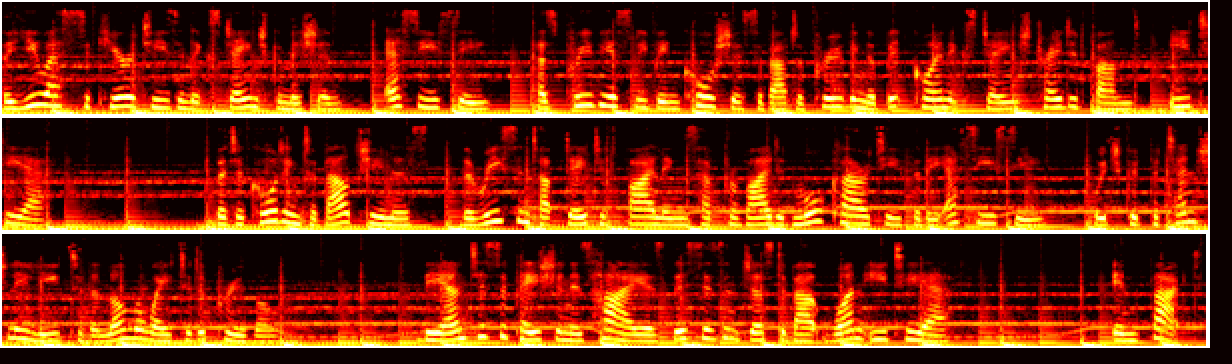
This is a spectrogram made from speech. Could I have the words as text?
The U.S. Securities and Exchange Commission, SEC, has previously been cautious about approving a Bitcoin exchange traded fund, ETF. But according to Balchunas, the recent updated filings have provided more clarity for the SEC, which could potentially lead to the long-awaited approval. The anticipation is high as this isn't just about one ETF. In fact,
